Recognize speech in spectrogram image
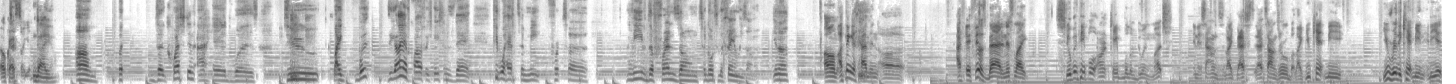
Okay. So you know. Got you. Um, but the question I had was, do like what do y'all have qualifications that people have to meet for to leave the friend zone to go to the family zone? You know, Um, I think it's having uh, I, it feels bad, and it's like stupid people aren't capable of doing much, and it sounds like that's that sounds rude, but like you can't be, you really can't be an idiot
